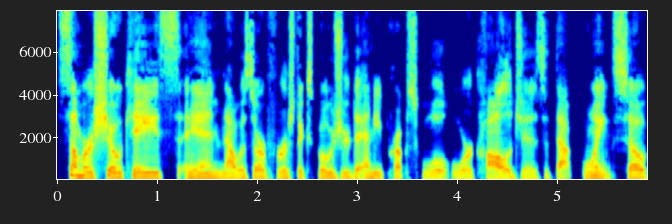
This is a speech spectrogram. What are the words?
summer showcase. And that was our first exposure to any prep school or colleges at that point. So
